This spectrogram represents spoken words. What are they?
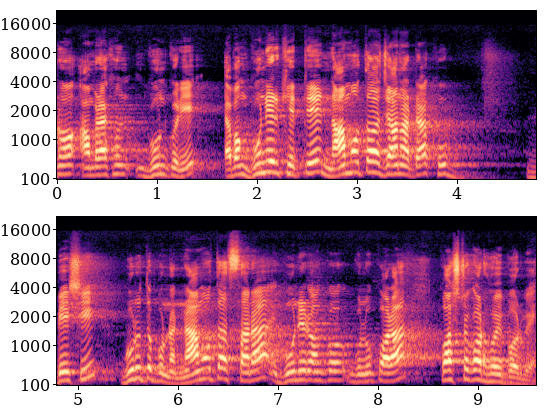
ন, আমরা এখন গুণ করি এবং গুণের ক্ষেত্রে নামতা জানাটা খুব বেশি গুরুত্বপূর্ণ। নামতা ছাড়া গুণের অঙ্কগুলো করা কষ্টকর হয়ে পড়বে।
